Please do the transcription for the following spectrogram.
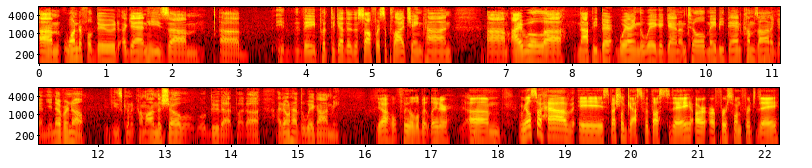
Um, wonderful dude. Again, he's um, uh, he, they put together the software supply chain con. Um, I will uh, not be- wearing the wig again until maybe Dan comes on again. You never know. If he's going to come on the show, we'll, we'll do that. But uh, I don't have the wig on me. Yeah, hopefully a little bit later. Yeah. Um, and we also have a special guest with us today, our, our first one for today.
